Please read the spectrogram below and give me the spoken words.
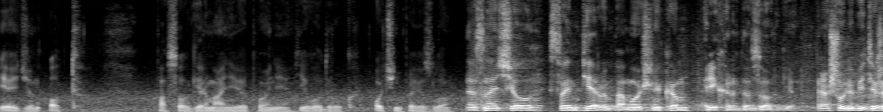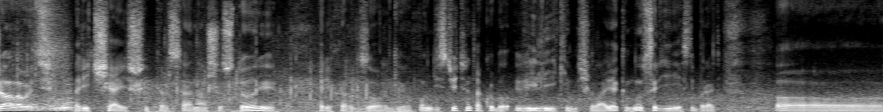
Эйджен Отт, посол Германии в Японии, его друг. Очень повезло. Назначил своим первым помощником Рихарда Зорги. Прошу любить и жаловать. Редчайший персонаж истории Рихард Зорги. Он действительно такой был великим человеком. Ну, среди, если брать э,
